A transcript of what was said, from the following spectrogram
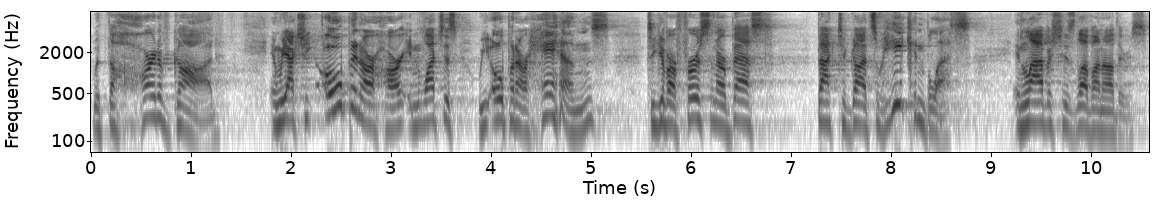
with the heart of God, and we actually open our heart, and watch this, we open our hands to give our first and our best back to God so He can bless and lavish His love on others.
